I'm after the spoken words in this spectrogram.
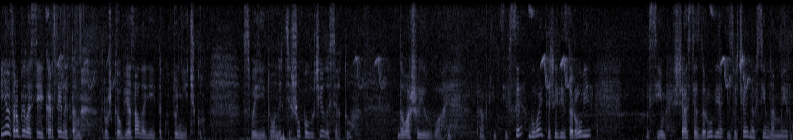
І я зробила з цієї картини, там трошки обв'язала їй таку тонічку своїй дониці. Що вийшло, то до вашої уваги. Там в кінці все. Бувайте живі, здорові. Усім щастя, здоров'я і, звичайно, всім нам миру.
